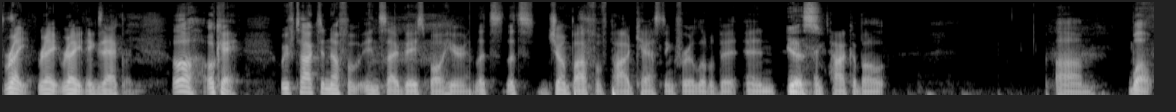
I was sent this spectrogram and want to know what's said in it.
right, right, right. Exactly. Oh, okay. We've talked enough of inside baseball here. Let's let's jump off of podcasting for a little bit and yes, and talk about um well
